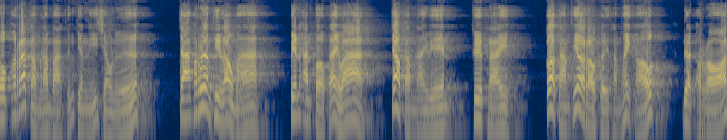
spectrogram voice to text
ตกระกรรมลำบากถึงเพียงนี้เชียวหรือ จากเรื่องที่เล่ามา เป็นอันตอบได้ว่า เจ้ากรรมนายเวรคือใคร ก็ตามที่เราเคยทำให้เขา เดือดร้อน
